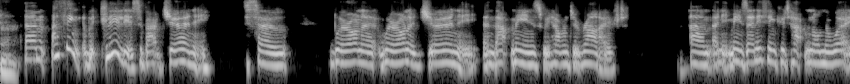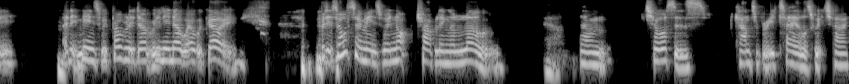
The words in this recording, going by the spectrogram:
Um, I think, but clearly, it's about journey. So we're on a we're on a journey, and that means we haven't arrived, um, and it means anything could happen on the way, and it means we probably don't really know where we're going. but it also means we're not traveling alone. Yeah. Um, Chaucer's Canterbury Tales, which I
